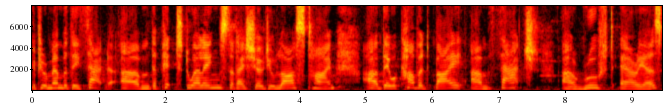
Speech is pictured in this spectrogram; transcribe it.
If you remember the that um, the pit dwellings that I showed you last time, uh, they were covered by um, thatch uh, roofed areas.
